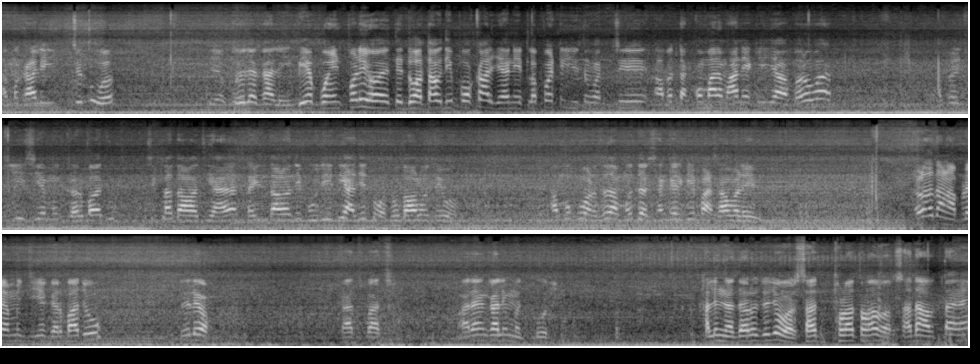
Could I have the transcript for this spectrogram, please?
આમાં ખાલી જતું હોય. જોઈ ખાલી બે પોઈન્ટ પડી હોય તે દોતા સુધી પોકાડ જાય ને એટલે પટી ગયું તો વચ્ચે આપણે ધક્કો મારે માં નીકળી જાય બરોબર? આપણે જઈએ છીએ અમે ઘર બાજુ કેટલા દાડાથી આવ્યા ત્રણ દાડાની બોલી હતી આજે ચોથો દાડો થયો. અમુક વર્ષો અમે દર્શન કરી કે પાછા વળે. થોડા તાણ આપણે અમે જઈએ ઘર બાજુ. જોઈ લ્યો. કાચ બાચ મારે ખાલી મજબૂત ખાલી નજારો જોજો, વરસાદ થોડા થોડા, વરસાદ આવતા હે,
